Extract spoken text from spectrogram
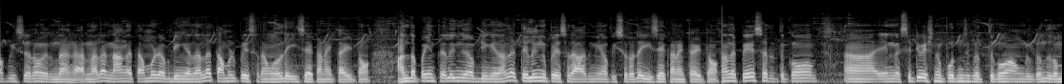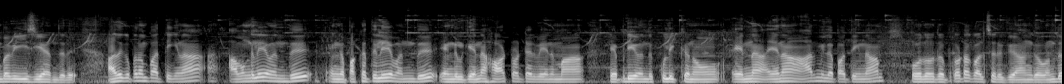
ஆஃபீஸரும் இருந்தாங்க. அதனால் நாங்கள் தமிழ் அப்படிங்கிறதுனால தமிழ் பேசுகிறவங்களோட ஈஸியாக கனெக்ட் ஆகிட்டோம் அந்த பையன் தெலுங்கு அப்படிங்கிறதுனால தெலுங்கு பேசுகிற ஆர்மி ஆஃபீஸரோட ஈஸியாக கனெக்ட் ஆகிட்டோம் அதனால் பேசுகிறதுக்கும் எங்கள் சுச்சுவேஷனை புரிஞ்சுக்கிறதுக்கும் அவங்களுக்கு வந்து ரொம்பவே ஈஸியாக இருந்தது. அதுக்கப்புறம் பார்த்தீங்கன்னா அவங்களே வந்து எங்கள் பக்கத்துலேயே வந்து எங்களுக்கு என்ன ஹாட் வாட்டர் வேணுமா? எப்படி வந்து குளிக்கணும்? என்ன ஏன்னா ஆர்மியில் பார்த்தீங்கன்னா ஒரு ஒரு ப்ரோட்டோகால்ஸ் இருக்குது அங்கே வந்து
